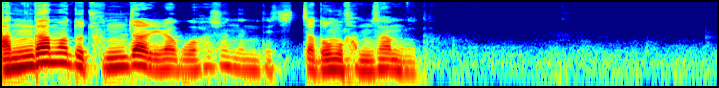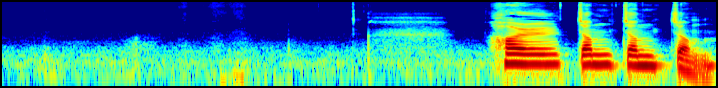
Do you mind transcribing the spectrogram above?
안 감아도 존잘이라고 하셨는데 진짜 너무 감사합니다. 헐 점점점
